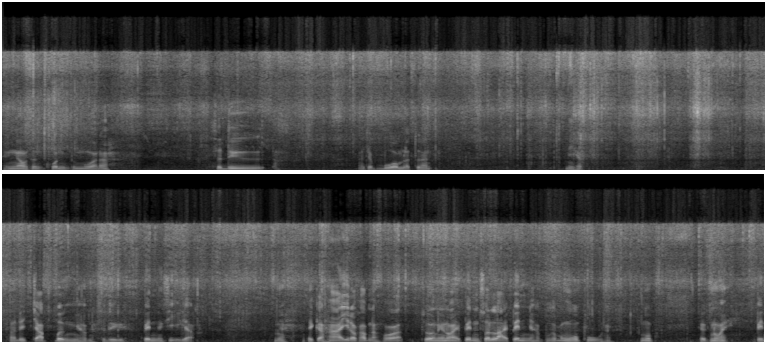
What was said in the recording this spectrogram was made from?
ทั้ง เงาทั้งคนทั้งงัวนะ สะดืออาจจะบวมแหล้วตัวนั้น นี่ครับ ถ้าได้จับเบิ่งนี่ครับสะดือเป็นจังสีอีกแล้วนะไอ้กระหายอยู่แล้วครับนะเพราะว่าช่วงน้อยๆเป็นส่วนหลายเป็นนะครับเพราะว่ามันงูผูนะงูเล็กหน่อย เป็น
